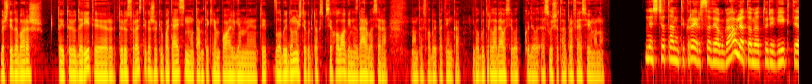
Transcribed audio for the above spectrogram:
bet štai dabar aš tai turiu daryti ir turiu surasti kažkokių pateisinimų tam tikriam poelgiam. Tai labai įdomu, iš tikrųjų toks psichologinis darbas yra. Man tas labai patinka. Galbūt ir labiausiai, va, kodėl esu šitoj profesijoje, manau. Nes čia tam tikra ir saviapgaulė tuomet turi vykti,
